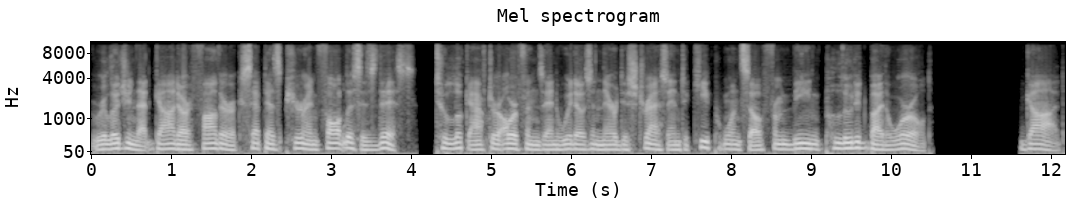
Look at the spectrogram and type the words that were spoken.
Religion that God our Father accept as pure and faultless is this, to look after orphans and widows in their distress and to keep oneself from being polluted by the world. God,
